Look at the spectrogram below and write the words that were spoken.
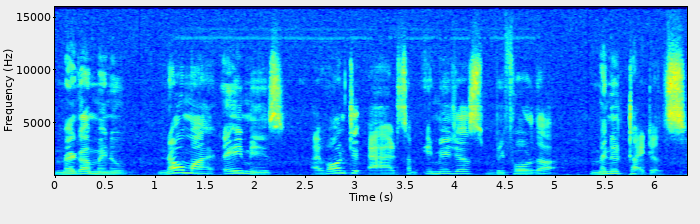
mega menu. Now my aim is I want to add some images before the menu titles.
